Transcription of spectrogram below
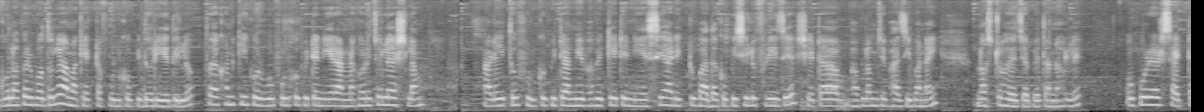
গোলাপের বদলে আমাকে একটা ফুলকপি ধরিয়ে দিল। তো এখন কি করব? ফুলকপিটা নিয়ে রান্নাঘরে চলে আসলাম। আর এই তো ফুলকপিটা আমি এভাবে কেটে নিয়েছি। আর একটু বাঁধাকপি ছিল ফ্রিজে, সেটা ভাবলাম যে ভাজি বানাই, নষ্ট হয়ে যাবে তা না হলে। উপরের সাইডটা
